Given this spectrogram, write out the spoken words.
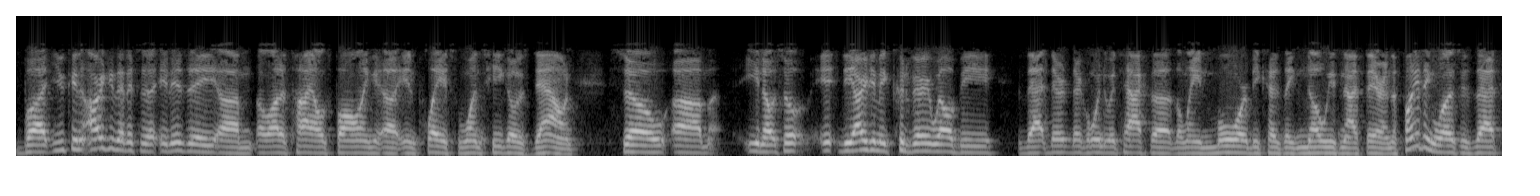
But you can argue that it's a it is a um, a lot of tiles falling uh, in place once he goes down. So um, you know, so it, the argument could very well be that they're they're going to attack the the lane more because they know he's not there. And the funny thing was is that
